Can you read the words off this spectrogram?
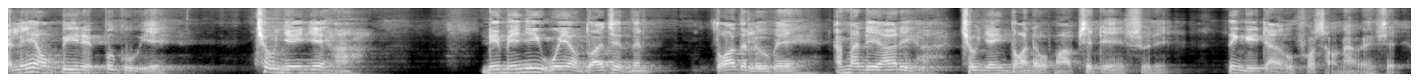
အလင်းအောင်ပေးတဲ့ပုဂ္ဂိုလ်ရဲ့ချုပ်ငြိမ်းခြင်းဟာနေမင်းကြီးဝင်ရောက်သွားခြင်းနဲ့သွားတယ်လို့ပဲအမှန်တရားတွေဟာချုပ်ငြိမ်းသွားတော့မှဖြစ်တယ်ဆိုတဲ့သင်္ကေတကိုဖော်ဆောင်တာပဲဖြစ်တယ်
